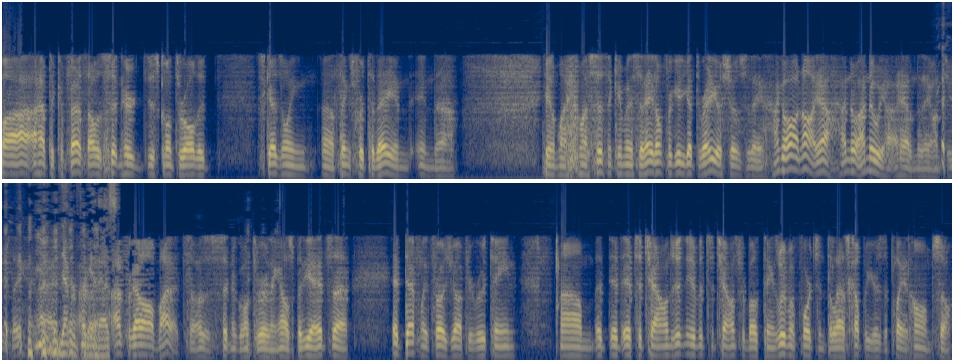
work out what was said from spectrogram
Well, I have to confess, I was sitting here just going through all the scheduling uh, things for today, and and uh, you know, my my assistant came in and said, "Hey, don't forget you got the radio shows today." I go, "Oh no, yeah, I knew I knew we had them today on Tuesday." I, never forget I, us. I forgot all about it, so I was just sitting there going through everything else. But yeah, it's uh, it definitely throws you off your routine. Um, it, it, it's a challenge. It, it's a challenge for both teams. We've been fortunate the last couple of years to play at home, so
